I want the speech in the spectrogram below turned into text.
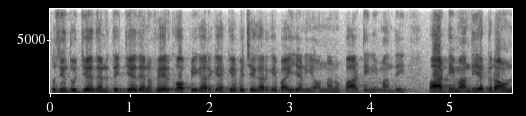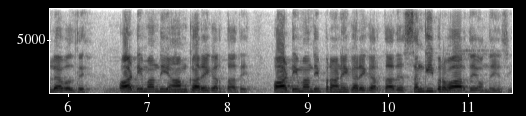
ਤੁਸੀਂ ਦੂਜੇ ਦਿਨ, ਤੀਜੇ ਦਿਨ ਫੇਰ ਕਾਪੀ ਕਰਕੇ ਅੱਗੇ ਪਿੱਛੇ ਕਰਕੇ ਪਾਈ ਜਾਣੀਆਂ, ਉਹਨਾਂ ਨੂੰ ਪਾਰਟੀ ਨਹੀਂ ਮੰਨਦੀ। ਪਾਰਟੀ ਮੰਨਦੀ ਹੈ ਗਰਾਊਂਡ ਲੈਵਲ ਤੇ। ਪਾਰਟੀ ਮੰਨਦੀ ਆਮ ਕਾਰਜਕਰਤਾ ਤੇ। ਪਾਰਟੀ ਮੰਨਦੀ ਪੁਰਾਣੇ ਕਾਰਜਕਰਤਾ ਦੇ, ਸੰਘੀ ਪਰਿਵਾਰ ਤੇ ਆਉਂਦੇ ਅਸੀਂ।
